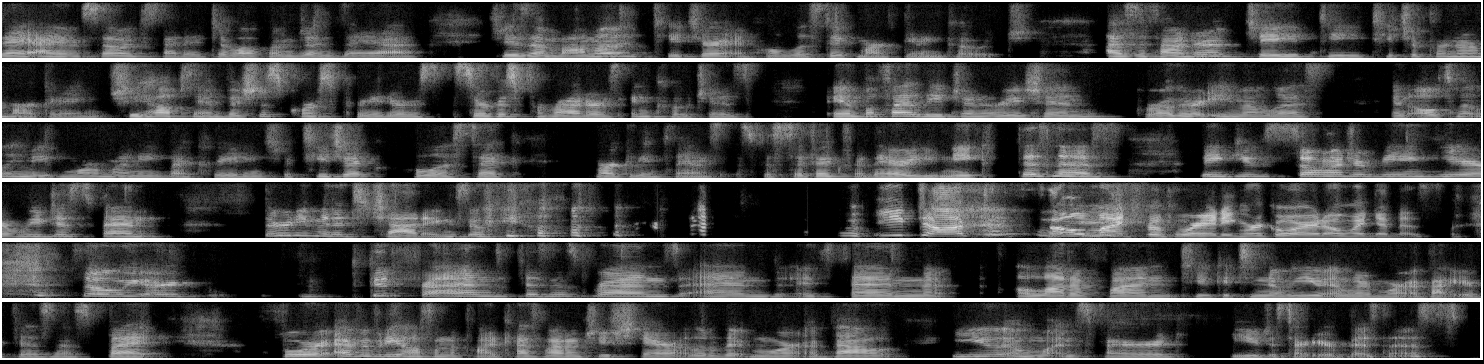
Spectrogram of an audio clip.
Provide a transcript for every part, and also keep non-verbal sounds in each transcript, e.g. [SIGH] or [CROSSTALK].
Today, I am so excited to welcome Jenzaia. She is a mama, teacher, and holistic marketing coach. As the founder of JD Teacherpreneur Marketing, she helps ambitious course creators, service providers, and coaches amplify lead generation, grow their email list, and ultimately make more money by creating strategic, holistic marketing plans specific for their unique business. Thank you so much for being here. We just spent 30 minutes chatting. So [LAUGHS] we [LAUGHS] we talked so much before hitting record. Oh my goodness. So we are good friends, business friends, and it's been a lot of fun to get to know you and learn more about your business. But for everybody else on the podcast, why don't you share a little bit more about you and what inspired you to start your business?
